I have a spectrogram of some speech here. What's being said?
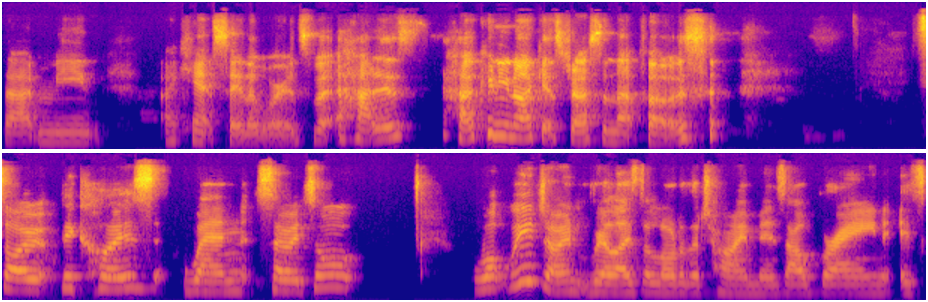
that mean? I can't say the words, but how does how can you not get stressed in that pose? so because when so it's all what we don't realize a lot of the time is our brain is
